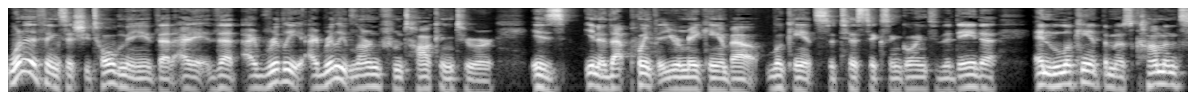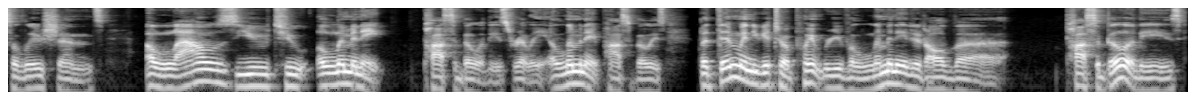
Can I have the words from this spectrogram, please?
one of the things that she told me that I that I really I really learned from talking to her is you know that point that you were making about looking at statistics and going through the data and looking at the most common solutions allows you to eliminate possibilities really eliminate possibilities. But then when you get to a point where you've eliminated all the possibilities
